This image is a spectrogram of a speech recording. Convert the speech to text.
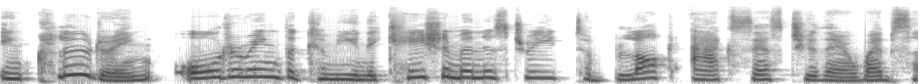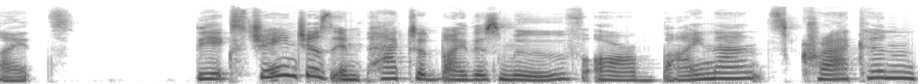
including ordering the communication ministry to block access to their websites. The exchanges impacted by this move are Binance, Kraken,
